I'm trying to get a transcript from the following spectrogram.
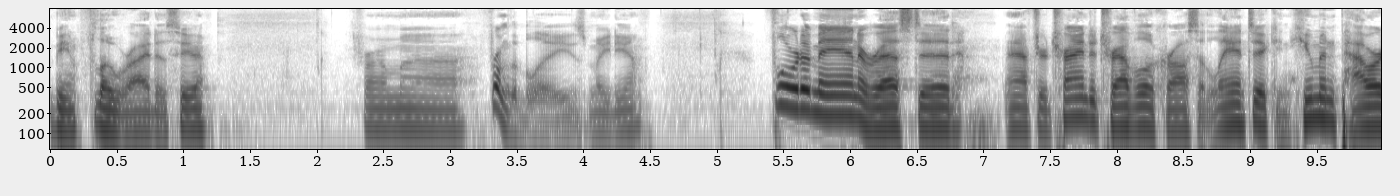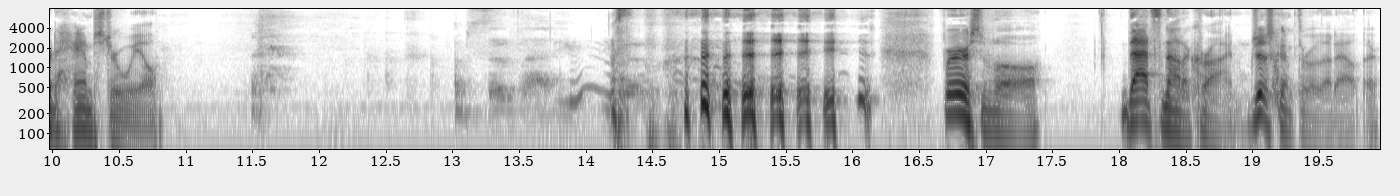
being Flow Riders here from uh, from the Blaze Media. Florida man arrested after trying to travel across Atlantic in human-powered hamster wheel. I'm so glad you. First of all, that's not a crime. Just gonna throw that out there.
